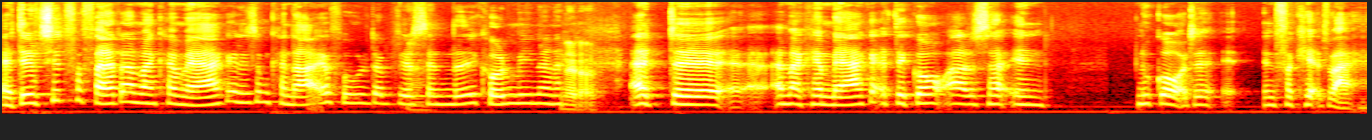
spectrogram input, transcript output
at det er jo tit forfattere, man kan mærke, ligesom kanariefugle, der bliver ja. sendt ned i kulminerne, Netop. at, øh, at man kan mærke, at det går altså en, nu går det en forkert vej.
